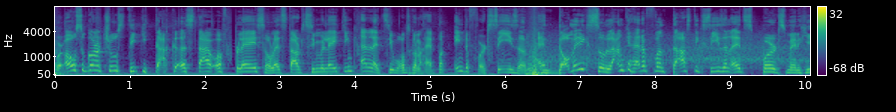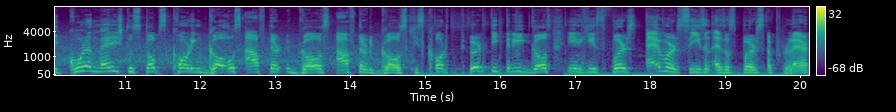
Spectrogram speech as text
We're also gonna choose tiki-taka style of play, so let's start simulating and let's see what's gonna happen in the first season. And Dominic Solanke had a fantastic season at Spurs, man he couldn't manage to stop scoring goals after goals after goals. He scored 33 goals in his first ever season as a Spurs player.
